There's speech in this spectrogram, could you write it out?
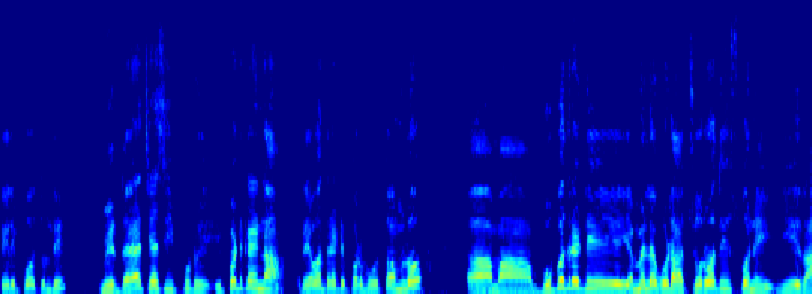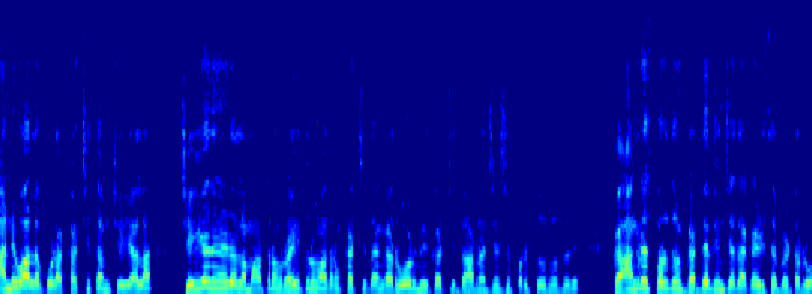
తేలిపోతుంది. మీరు దయచేసి ఇప్పుడు ఇప్పటికైనా రేవంత్ రెడ్డి ప్రభుత్వంలో మా భూపతి రెడ్డి ఎమ్మెల్యే కూడా చొరవ తీసుకొని ఈ రాని వాళ్ళకు కూడా ఖచ్చితం చేయాలా? చేయని యెడల మాత్రం రైతులు మాత్రం ఖచ్చితంగా రోడ్డు మీదకి వచ్చి ధారణ చేసే పరిస్థితి అవుతుంది. కాంగ్రెస్ ప్రభుత్వం గద్దె దించేదాకా ఇడిసబెట్టరు.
